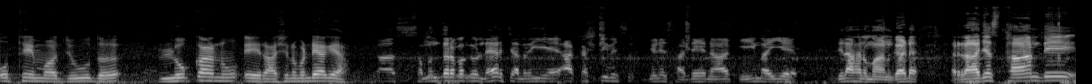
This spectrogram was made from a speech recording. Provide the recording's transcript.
ਉੱਥੇ ਮੌਜੂਦ ਲੋਕਾਂ ਨੂੰ ਇਹ ਰਾਸ਼ਨ ਵੰਡਿਆ ਗਿਆ। ਸਮੁੰਦਰ ਵਾਂਗੂ ਲਹਿਰ ਚੱਲ ਰਹੀ ਹੈ। ਆ ਕਸ਼ਤੀ ਵਿੱਚ ਜਿਹੜੇ ਸਾਡੇ ਨਾਲ ਟੀਮ ਆਈ ਹੈ, ਜ਼ਿਲ੍ਹਾ ਹਨੂਮਾਨਗੜ੍ਹ। ਰਾਜਸਥਾਨ ਦੇ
